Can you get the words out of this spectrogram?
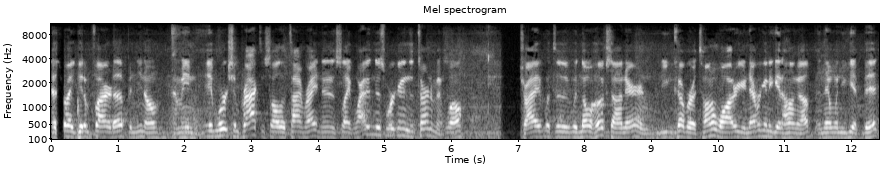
That's right. Get them fired up, and you know, I mean, it works in practice all the time, right? And then it's like, why isn't this working in the tournament? Well, try it with the with no hooks on there, and you can cover a ton of water. You're never going to get hung up. And then when you get bit,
